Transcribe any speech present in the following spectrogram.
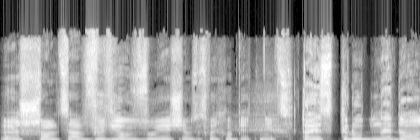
e, Scholza wywiązuje się ze swoich obietnic? To jest trudne do,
